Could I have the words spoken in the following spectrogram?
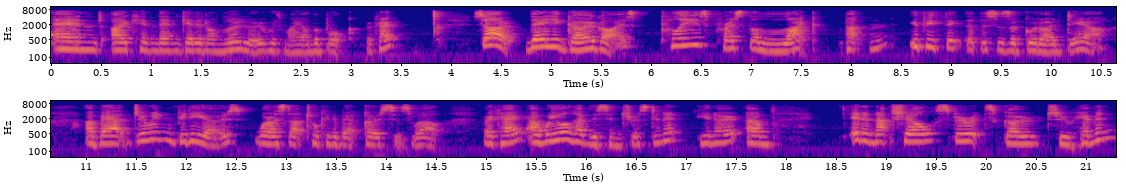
And I can then get it on Lulu with my other book. Okay. So there you go, guys. Please press the like button if you think that this is a good idea about doing videos where I start talking about ghosts as well. Okay, and we all have this interest in it, you know. Um, in a nutshell, spirits go to heaven,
